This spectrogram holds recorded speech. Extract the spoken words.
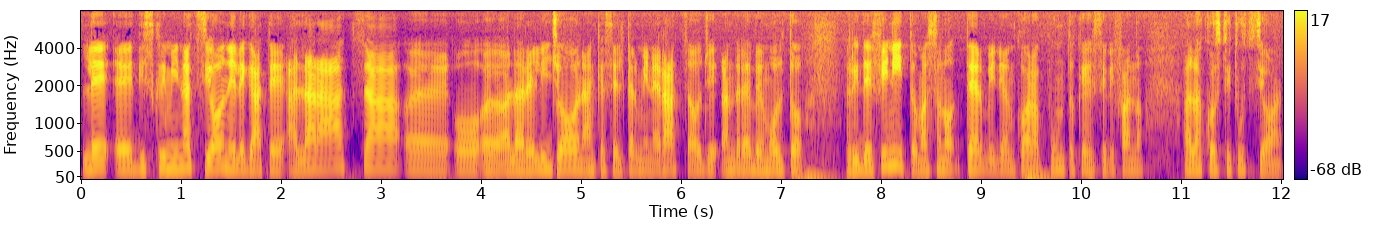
le eh, discriminazioni legate alla razza eh, o eh, alla religione, anche se il termine razza oggi andrebbe molto ridefinito, ma sono termini ancora appunto che si rifanno alla Costituzione.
